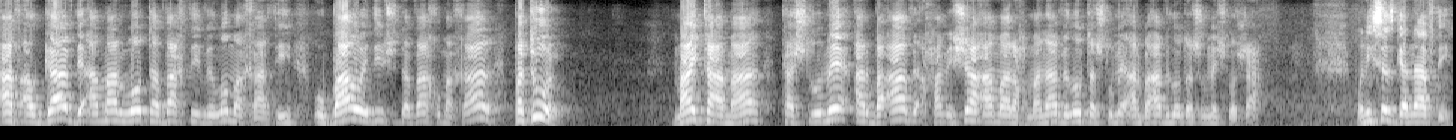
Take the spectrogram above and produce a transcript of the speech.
af al gav de amar lo tavachti velo macharti ubao edim shetavachu machar patur. מהי טעמה? תשלומי ארבעה וחמישה אמר רחמנה ולא תשלומי ארבעה ולא תשלומי שלושה. When he says ganavti,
